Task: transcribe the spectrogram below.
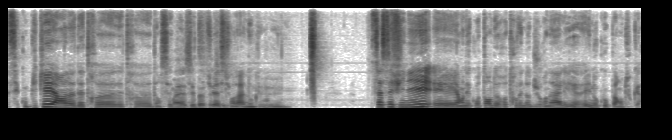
C'est compliqué hein, d'être dans cette, Ouais, situation-là. Donc. euh, Ça c'est fini et on est content de retrouver notre journal et, euh, et nos copains en tout cas.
